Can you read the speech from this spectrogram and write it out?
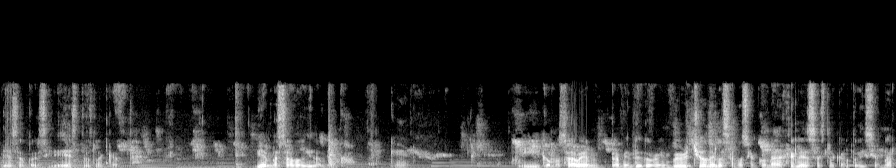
desaparecido. Esta es la carta. Viernes, sábado y domingo. Y como saben, también de Doreen Virtue, de la sanación con ángeles, es la carta adicional.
